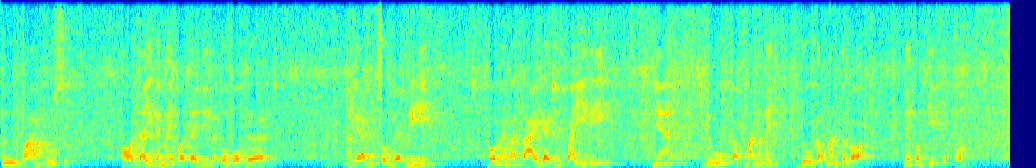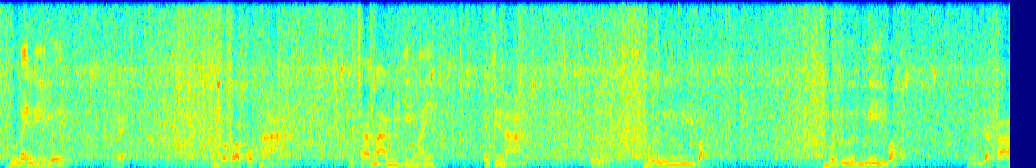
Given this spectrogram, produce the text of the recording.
คือความรู้สึก พอใจและไม่พอใจนี่ละตัวภพเด้อนั่นแหละมันทรงแบบนี้บ่แม่มาตายแล้วจังไปดิเนี่ยอยู่กับมันในอยู่กับมันตลอดในความคิดกับของ อยู่ในหนีเลยนั่นแหละมันบอกว่าพบหน้าหรือชาติหน้ามีจริงไหมจังสีนาเออมืออื่นมีบ่มืออื่นมีบ่เนี่ยอยากถาม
